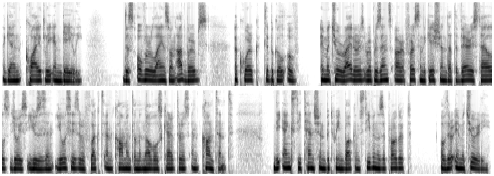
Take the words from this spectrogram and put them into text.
again, quietly, and gaily. This over reliance on adverbs, a quirk typical of immature writers, represents our first indication that the various styles Joyce uses in Ulysses reflect and comment on the novel's characters and content. The angsty tension between Buck and Stephen is a product of their immaturity.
